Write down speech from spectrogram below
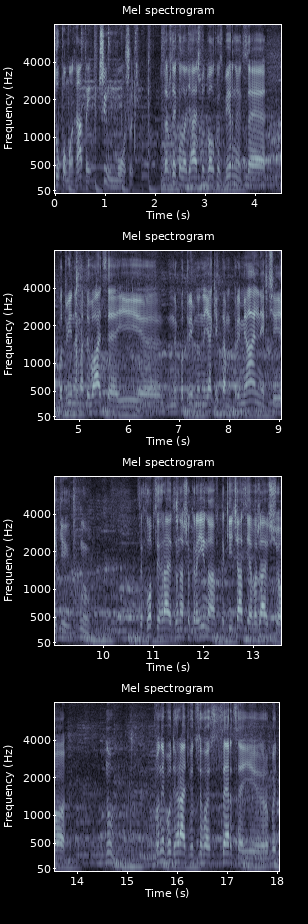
допомагати чим можуть. Завжди, коли одягаєш футболку збірної, це подвійна мотивація і е, не потрібно ніяких там преміальних чи яких. Ну, це хлопці грають за нашу країну, а в такий час я вважаю, що ну, вони будуть грати від цього серця і робити,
